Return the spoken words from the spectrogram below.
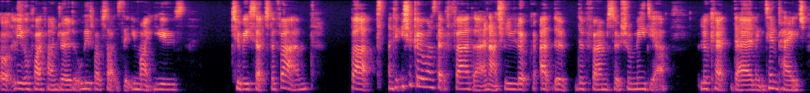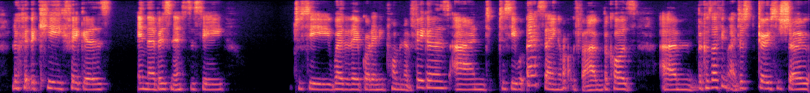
or Legal 500, all these websites that you might use to research the firm. But I think you should go one step further and actually look at the, the firm's social media, look at their LinkedIn page, look at the key figures in their business to see to see whether they've got any prominent figures and to see what they're saying about the firm because um, because I think that just goes to show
